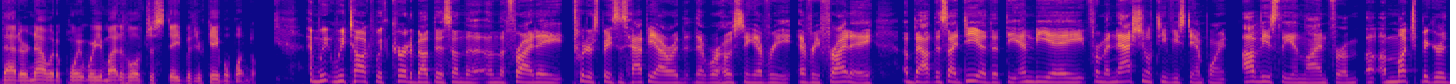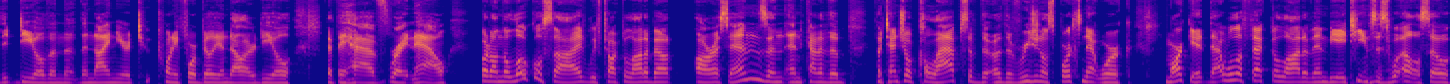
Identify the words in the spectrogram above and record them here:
that are now at a point where you might as well have just stayed with your cable bundle. And we, we talked with Kurt about this on the on the Friday Twitter Spaces happy hour that, that we're hosting every every Friday about this idea that the NBA, from a national TV standpoint, obviously in line for a, a much bigger deal than the the nine year twenty four billion dollar deal that they have right now. But on the local side, we've talked a lot about RSNs and, and kind of the potential collapse of the of the regional sports network market, that will affect a lot of NBA teams as well. So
